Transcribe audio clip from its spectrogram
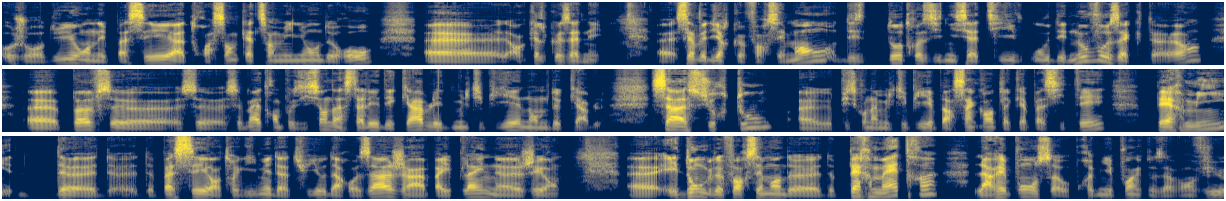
Aujourd'hui, on est passé à 300, 400 millions d'euros en quelques années. ça veut dire que forcément, d'autres initiatives ou des nouveaux acteurs peuvent se, mettre en position d'installer des câbles et de multiplier le nombre de câbles. Ça a surtout puisqu'on a multiplié par 50 la capacité, permis de, passer entre guillemets d'un tuyau d'arrosage à un pipeline géant. et donc de forcément de, permettre la réponse au premier point que nous avons vu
